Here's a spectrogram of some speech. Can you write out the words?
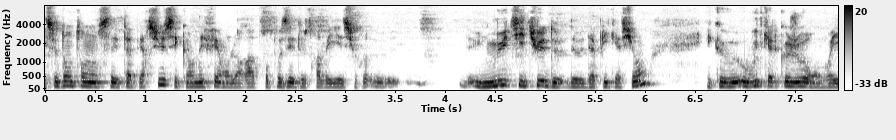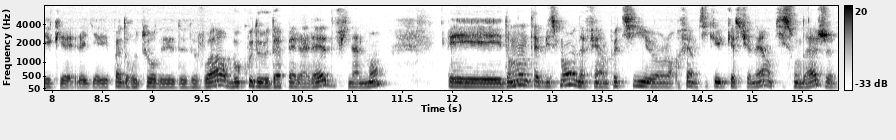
ce dont on s'est aperçu, c'est qu'en effet, on leur a proposé de travailler sur euh, une multitude d'applications et qu'au bout de quelques jours, on voyait qu'il n'y avait pas de retour de, devoirs, beaucoup d'appels à l'aide finalement. Et dans mon établissement, on a fait un petit, on leur a fait un petit questionnaire, un petit sondage,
